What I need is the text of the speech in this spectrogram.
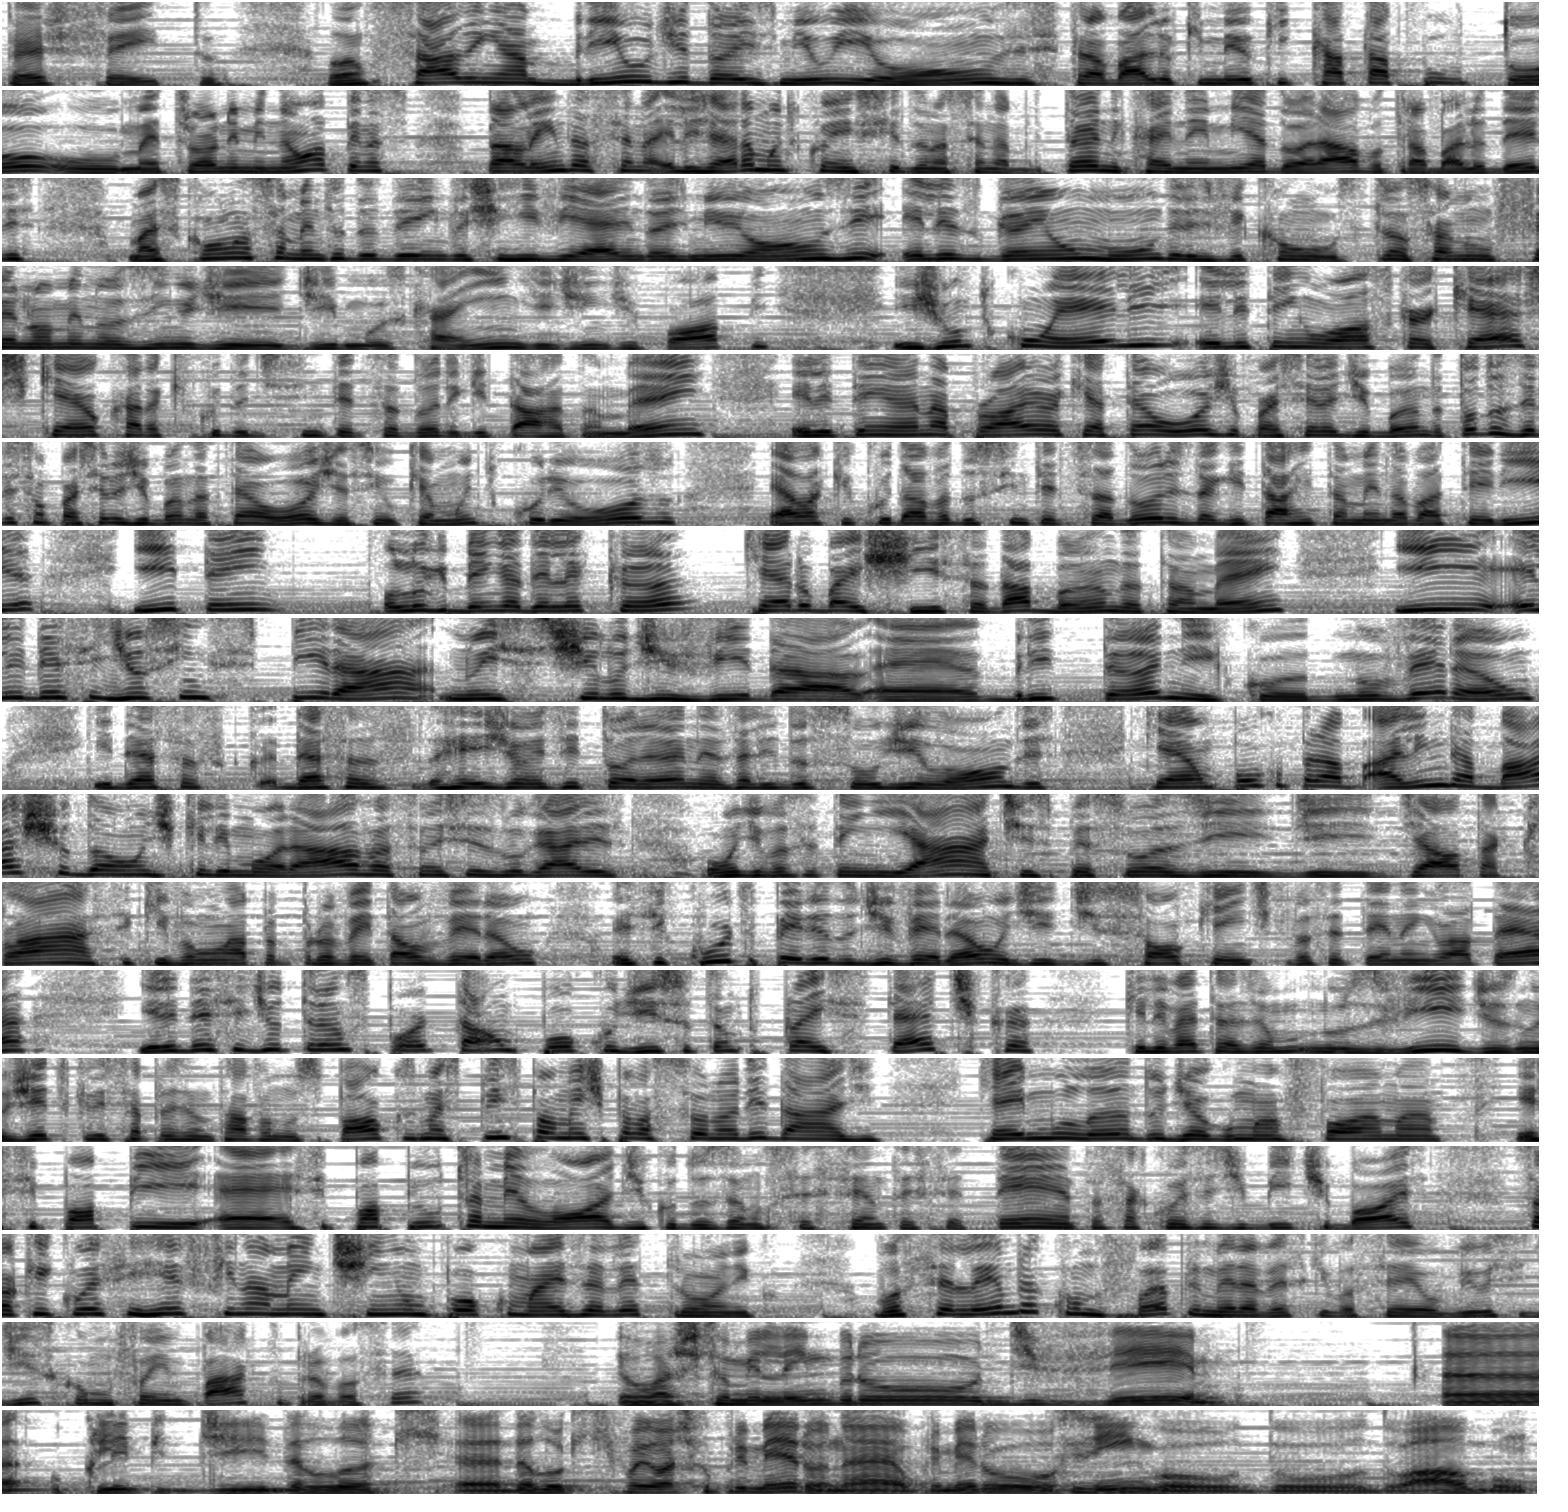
Perfeito. Lançado em abril de 2011, esse trabalho que meio que catapultou o Metronome não apenas para além da cena, ele já era muito conhecido na cena britânica, a NME adorava o trabalho deles, mas com o lançamento do The English Riviera em 2011, eles ganham o mundo, eles ficam, se transformam em um fenômenozinho de, de música indie, de indie pop, e junto com ele, ele tem o Oscar Cash, que é o cara que cuida de sintetizador e guitarra também, ele tem a Anna Pryor, que é até hoje é parceira de banda, todos eles são parceiros de banda até hoje, hoje, assim, o que é muito curioso. Ela que cuidava dos sintetizadores, da guitarra e também da bateria. E tem o Lugbenga Delecan, que era o baixista da banda também, e ele decidiu se inspirar no estilo de vida é, britânico no verão e dessas, dessas regiões litorâneas ali do sul de Londres, que é um pouco para além abaixo da onde que ele morava, são esses lugares onde você tem iates, pessoas de, de, de alta classe que vão lá para aproveitar o verão, esse curto período de verão, de, de sol quente que você tem na Inglaterra, e ele decidiu transportar um pouco disso tanto para a estética que ele vai trazer nos vídeos, no jeito que ele se apresentava nos palcos, mas principalmente pela sonoridade, que é emulando de alguma forma esse pop, é, esse pop ultra melódico dos anos 60 e 70, essa coisa de Beat Boys, só que com esse refinamentinho um pouco mais eletrônico. Você lembra quando foi a primeira vez que você ouviu esse disco? Como foi o impacto para você? Eu acho que eu me lembro de ver uh, o clipe de The Look. Uh, The Look, que foi, eu acho que o primeiro, né? O primeiro Sim. single do, do álbum.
